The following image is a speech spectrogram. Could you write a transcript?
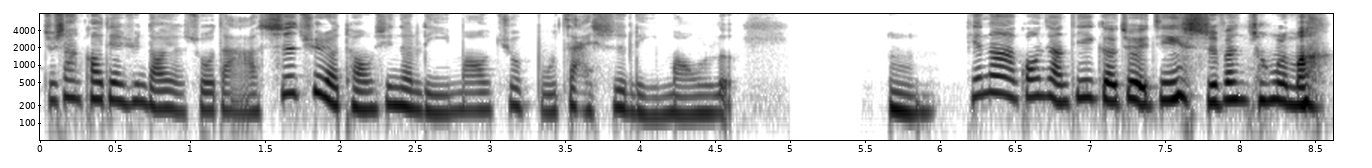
就像高电勋导演说的：“啊，失去了童心的狸猫就不再是狸猫了。”嗯，天呐，光讲第一个就已经 十分钟了吗？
